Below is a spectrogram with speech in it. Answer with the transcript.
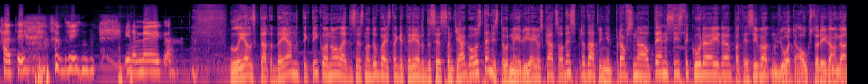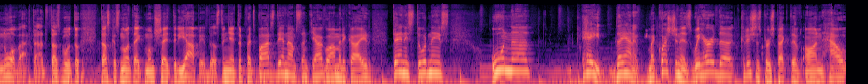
happy to be in, in America. Lieliski. Tātad Dajana tik, tikko nolaidusies no Dubajas, tagad ir ieradusies Santiago uz tenisa turnīru. Ja jūs kāds vēl nesapratāt, viņa ir profesionāla tenisiste, kura ir patiesībā ļoti augstu arī rangā novērtēta. Tas būtu tas, kas noteikti mums šeit ir jāpiebilst. Viņai tur pēc pāris dienām Santiago Amerikā ir tenisa turnīrs. Un, uh, hey, Diana, my question is we heard uh, Krish's perspective on how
